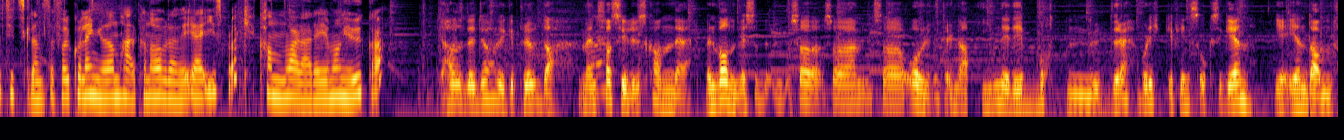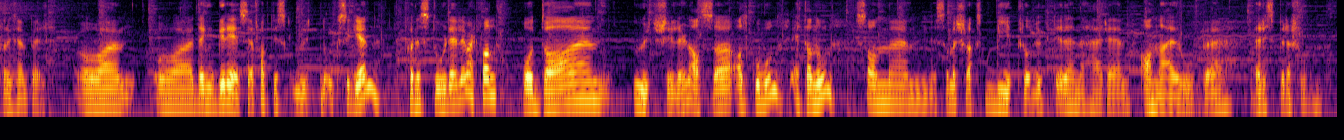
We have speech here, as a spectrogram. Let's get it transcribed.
tidsgrense for hvor lenge den her kan overleve i ei isblokk? Kan være der i mange uker? Ja, det, det har vi ikke prøvd, da. Men sannsynligvis kan den det. Men vanligvis så, så, så, så overvintrer den da nede i bunnmudderet, hvor det ikke finnes oksygen, i, i en dam f.eks. Og, og den greier seg faktisk uten oksygen, for en stor del i hvert fall. Og da eh, utskiller den altså alkohol, etanol, som, eh, som et slags biprodukt i denne her eh, anaerobe respirasjonen.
